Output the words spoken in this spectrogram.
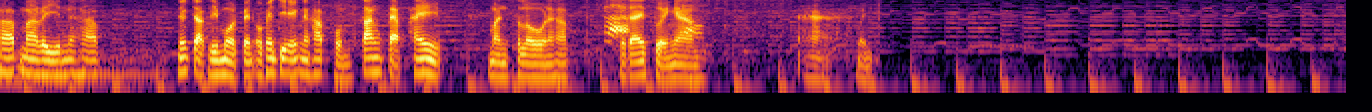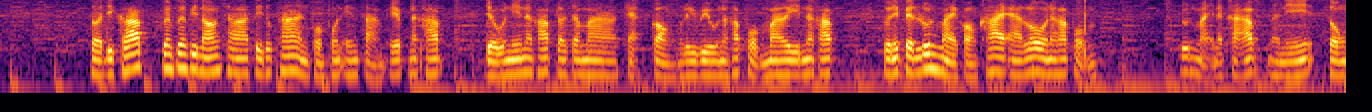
ครับมารีนนะครับ เนื่องจากรีโมทเป็น OpenTX นะครับ ผมตั้งแท็บให้มันสโลนะครับ จะได้สวยงาม อ่าเหมือนสวัสดีครับ เพื่อนเพื่อนๆพี่น้องชาวซีทุกท่าน ผมพล N3F นะครับ เดี๋ยววันนี้นะครับเราจะมาแกะกล่องรีวิวนะครับผมมารีนนะครับ ตัวนี้เป็นรุ่นใหม่ของค่าย Arrow นะครับผมรุ่นใหม่นะครับ อันนี้ทรง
